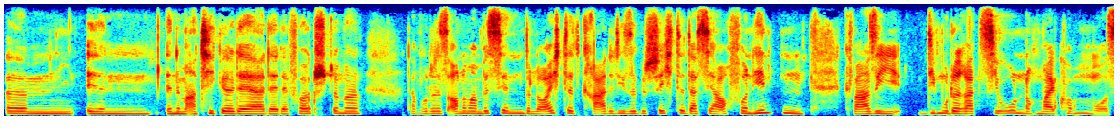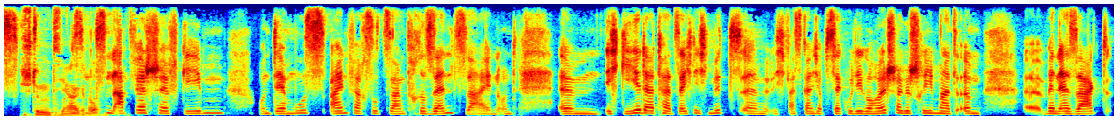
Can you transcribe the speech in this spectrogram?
ähm, in, in einem Artikel der, der, der Volksstimme da wurde das auch nochmal ein bisschen beleuchtet, gerade diese Geschichte, dass ja auch von hinten quasi die Moderation nochmal kommen muss. Stimmt, ja, es genau. Es muss einen Abwehrchef geben und der muss einfach sozusagen präsent sein. Und ähm, ich gehe da tatsächlich mit, äh, ich weiß gar nicht, ob es der Kollege Holscher geschrieben hat, ähm, äh, wenn er sagt,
